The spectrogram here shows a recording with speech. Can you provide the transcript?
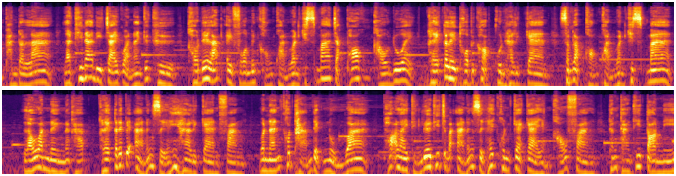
3,000 ดอลลาร์ และที่น่าดีใจกว่านั้นก็คือ เขาได้รับ iPhone เป็นของขวัญวันคริสต์มาสจากพ่อของเขาด้วยเคลกก็เลยโทรไปขอบคุณฮร์ริแกนสำหรับของขวัญวันคริสต์มาสแล้ววันหนึ่งนะครับเคลกก็ได้ไปอ่านหนังสือให้ฮาริแกนฟัง วันนั้นเขาถามเด็กหนุ่มว่า เพราะอะไรถึงเลือกที่จะมาอ่านหนังสือให้คนแก่ๆอย่างเขาฟัง ทั้งๆทที่ตอนนี้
